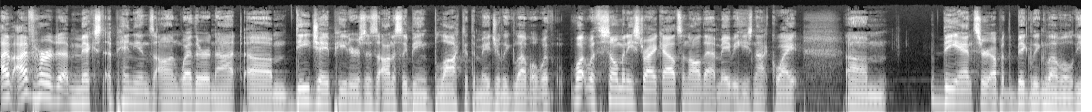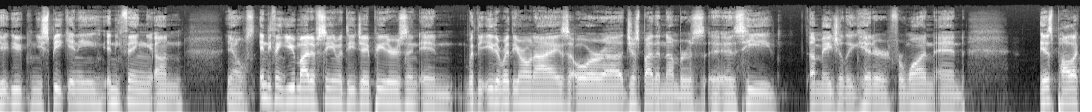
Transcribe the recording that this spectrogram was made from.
I've I've heard mixed opinions on whether or not um, DJ Peters is honestly being blocked at the major league level. With what with so many strikeouts and all that, maybe he's not quite um, the answer up at the big league level. You, you can you speak any anything on you know anything you might have seen with DJ Peters in, in with the, either with your own eyes or uh, just by the numbers? Is he a major league hitter for one, and is Pollock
